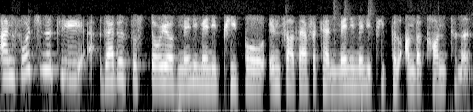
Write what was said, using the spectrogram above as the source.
Unfortunately, that is the story of many, many people in South Africa and many, many people on the continent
